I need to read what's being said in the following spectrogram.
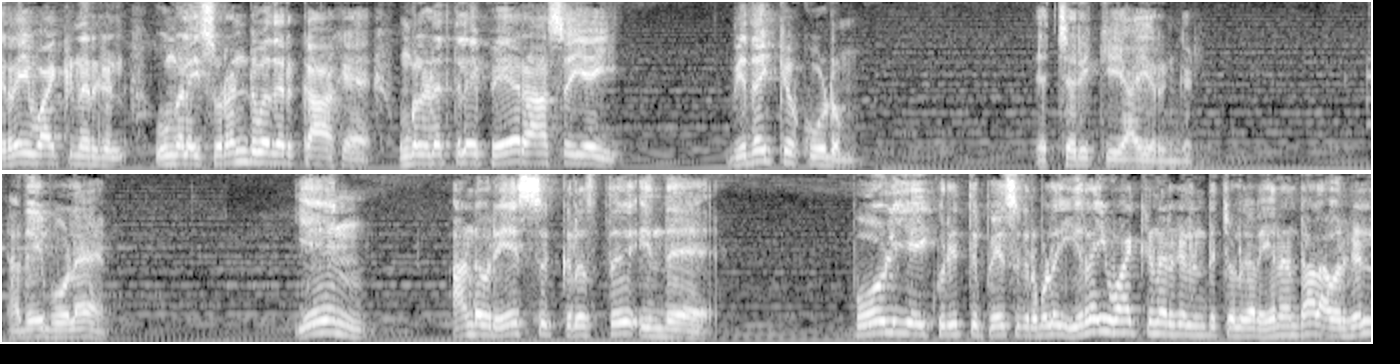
இறைவாக்கினர்கள் உங்களை சுரண்டுவதற்காக உங்களிடத்திலே பேராசையை விதைக்கக்கூடும். எச்சரிக்கையாயிருங்கள். அதே போல ஏன் ஆண்டவர் இயேசு கிறிஸ்து இந்த போலியை குறித்து பேசுகிற பொழுது இறைவாக்கினர்கள் என்று சொல்கிறார்? ஏனென்றால் அவர்கள்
